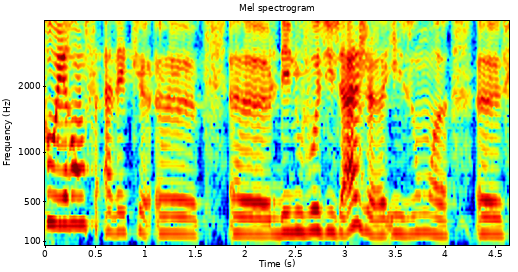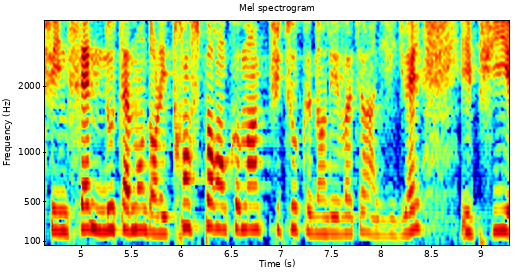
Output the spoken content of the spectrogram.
cohérence avec euh, euh, les nouveaux usages. Ils ont euh, fait une scène, notamment dans les transports en commun plutôt que dans les voitures individuelles. Et puis,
